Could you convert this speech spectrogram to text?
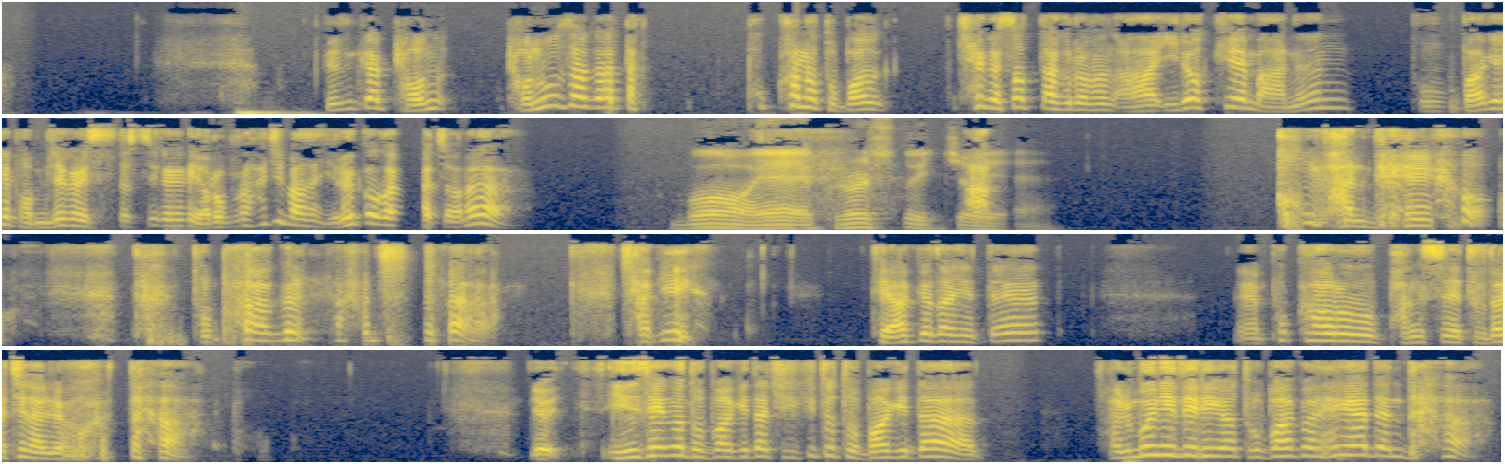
그러니까 변, 변호사가 딱 포커나 도박 책을 썼다 그러면, 아, 이렇게 많은 도박의 범죄가 있었으니까 여러분 하지 마세요. 이럴 것 같잖아. 뭐, 예, 그럴 수도 있죠, 아. 예. 정반대예요. 도박을 하자. 자기 대학교 다닐 때 예, 포카로 방스에 두 달치 날려먹었다. 여- 인생은 도박이다. 지식도 도박이다. 젊은이들이요 도박을 해야 된다.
